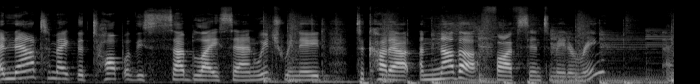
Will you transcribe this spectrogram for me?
And now to make the top of this sablé sandwich, we need to cut out another five centimetre ring. And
